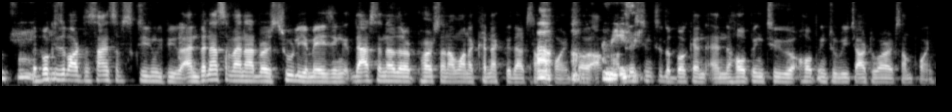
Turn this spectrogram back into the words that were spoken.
Okay. The book is about the science of succeeding with people. And Vanessa Van Adler is truly amazing. That's another person I want to connect with at some oh, point. So I'm, I'm, listening to the book and, and hoping to hoping to reach out to her at some point.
